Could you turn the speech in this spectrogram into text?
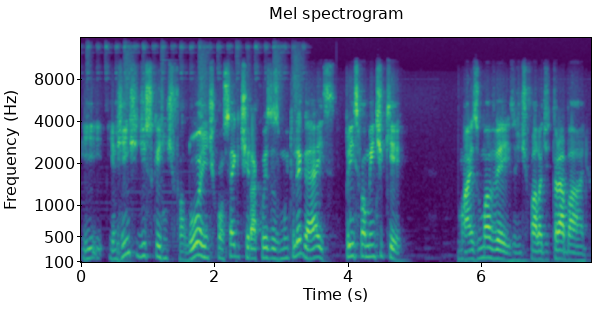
e, e a gente disso que a gente falou, a gente consegue tirar coisas muito legais, principalmente que, mais uma vez, a gente fala de trabalho.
